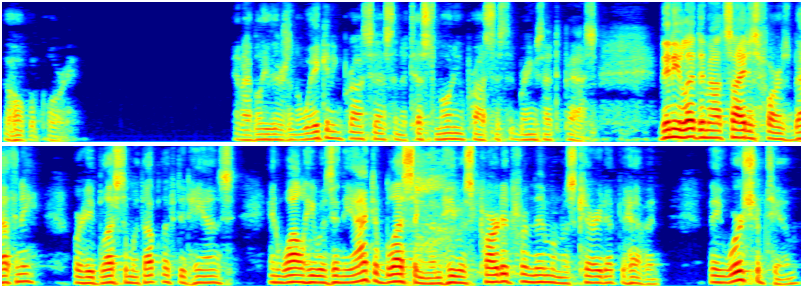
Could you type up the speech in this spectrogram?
the hope of glory. And I believe there's an awakening process and a testimonial process that brings that to pass. Then he led them outside as far as Bethany, where he blessed them with uplifted hands. And while he was in the act of blessing them, he was parted from them and was carried up to heaven. They worshiped him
